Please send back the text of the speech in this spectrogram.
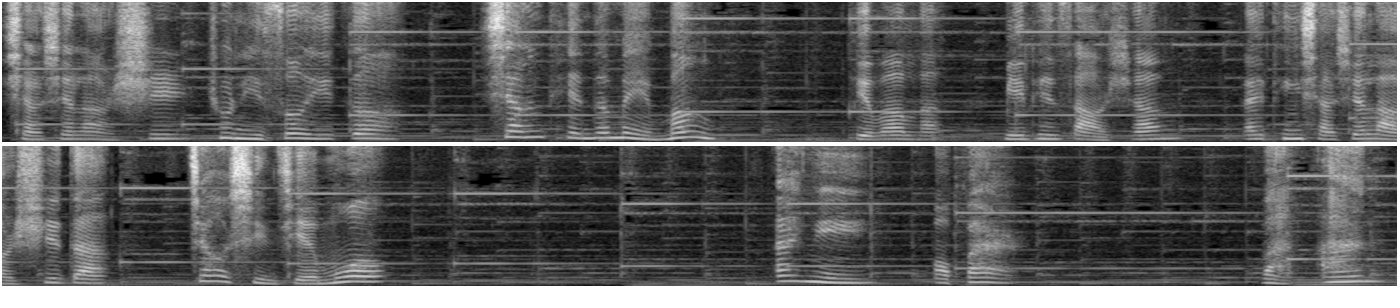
小雪老师祝你做一个香甜的美梦，别忘了明天早上。来听小雪老师的叫醒节目哦，爱你，宝贝儿，晚安。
